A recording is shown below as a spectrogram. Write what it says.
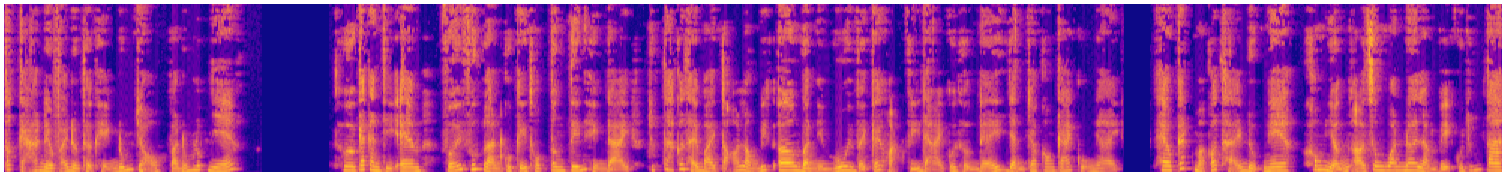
tất cả đều phải được thực hiện đúng chỗ và đúng lúc nhé. Thưa các anh chị em, với phước lành của kỹ thuật tân tiến hiện đại, chúng ta có thể bày tỏ lòng biết ơn và niềm vui về kế hoạch vĩ đại của thượng đế dành cho con cái của ngài theo cách mà có thể được nghe không những ở xung quanh nơi làm việc của chúng ta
